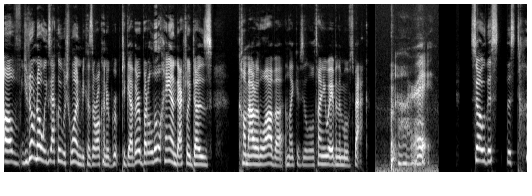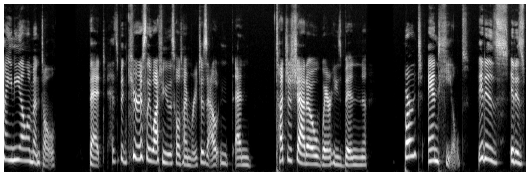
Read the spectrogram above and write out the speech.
of you don't know exactly which one because they're all kind of grouped together, but a little hand actually does come out of the lava and like gives you a little tiny wave and then moves back. All right. So this this tiny elemental that has been curiously watching you this whole time reaches out and, and touches Shadow where he's been burnt and healed. It is it is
